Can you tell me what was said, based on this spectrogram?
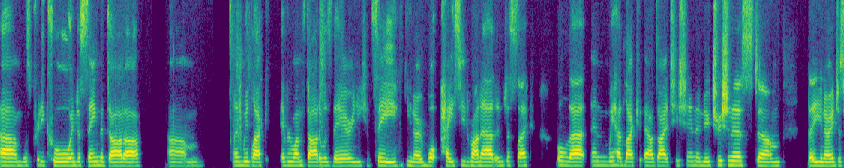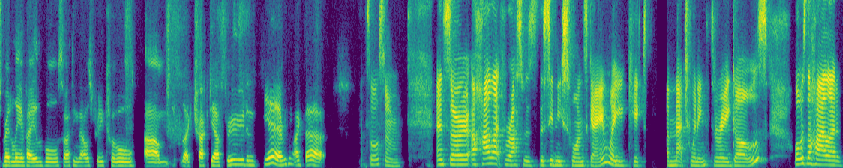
um, was pretty cool and just seeing the data um, and we'd like everyone's data was there and you could see you know what pace you'd run at and just like all that. And we had like our dietitian and nutritionist um, they you know just readily available. So i think that was pretty cool. Um like tracked our food and yeah everything like that. That's awesome. And so a highlight for us was the sydney swans game where you kicked a match winning three goals. What was the highlight of,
